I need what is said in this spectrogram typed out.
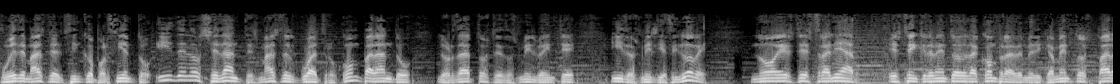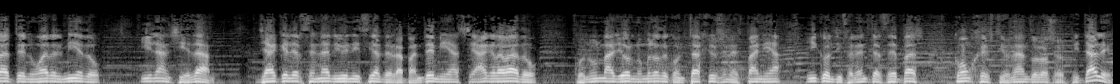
fue de más del 5% y de los sedantes más del 4%, comparando los datos de 2020 y 2019. No es de extrañar este incremento de la compra de medicamentos para atenuar el miedo y la ansiedad, ya que el escenario inicial de la pandemia se ha agravado con un mayor número de contagios en España y con diferentes cepas congestionando los hospitales.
